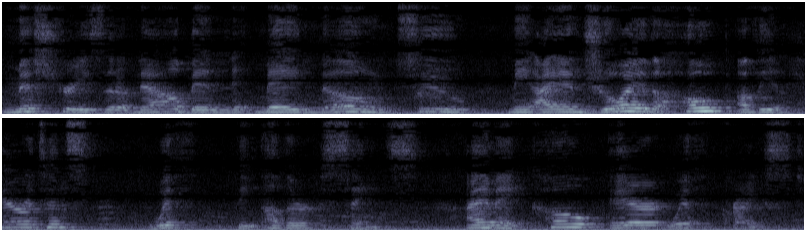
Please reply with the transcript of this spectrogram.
mysteries that have now been made known to me. I enjoy the hope of the inheritance with the other saints. I am a co heir with Christ.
